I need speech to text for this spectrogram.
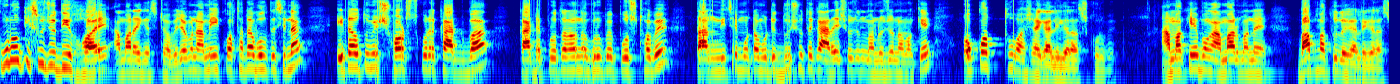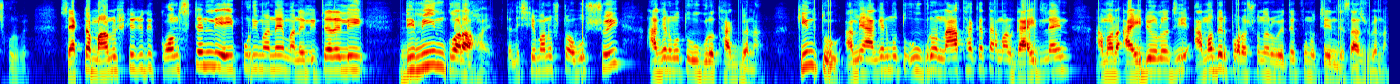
কোনো কিছু যদি হয়, আমার এগেনস্ট হবে। যেমন আমি এই কথাটা বলতেছি না, এটাও তুমি শর্টস করে কাটবা, কাটে প্রতারণা গ্রুপে পোস্ট হবে, তার নিচে মোটামুটি দুশো থেকে আড়াইশো জন মানুষজন আমাকে অকথ্য ভাষায় গালিগালাজ করবে। আমাকে এবং আমার মানে বাপ মা তুলে গালিগালাজ করবে। সে একটা মানুষকে যদি কনস্ট্যান্টলি এই পরিমাণে মানে লিটারালি ডিমিন করা হয়, তাহলে সে মানুষটা অবশ্যই আগের মতো উগ্র থাকবে না। কিন্তু আমি আগের মতো উগ্র না থাকাতে আমার গাইডলাইন আমার আইডিওলজি আমাদের পড়াশোনার ওয়েতে কোনো চেঞ্জেস আসবে না।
